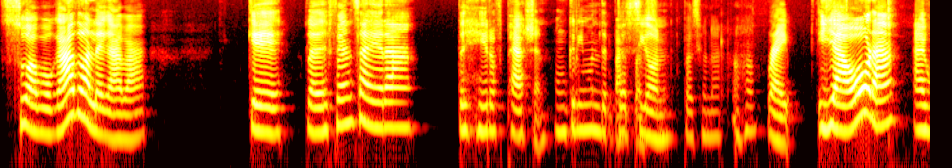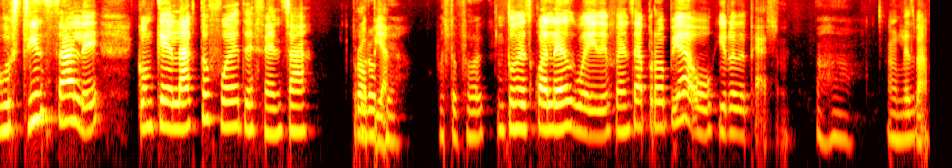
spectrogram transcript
Su abogado alegaba que la defensa era the hate of passion, un crimen de pasión. Pasional. Ajá. Right. Y ahora Agustín sale con que el acto fue defensa propia. What the fuck? Entonces, ¿cuál es, güey? ¿Defensa propia o hero de passion? Ajá. Ahí les va.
